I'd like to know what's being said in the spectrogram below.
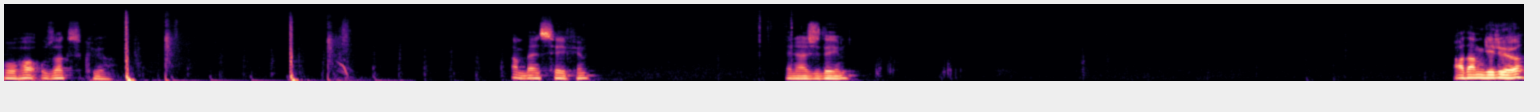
Oha uzak sıkıyor. Tamam ben safe'im. Enerjideyim. Adam geliyor.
